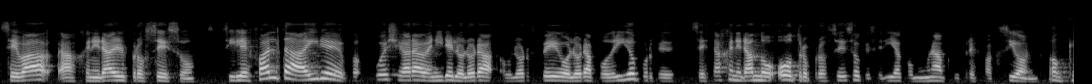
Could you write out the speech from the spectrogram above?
se va a generar el proceso. Si le falta aire, puede llegar a venir el olor a olor feo, olor a podrido, porque se está generando otro proceso que sería como una putrefacción. Ok.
